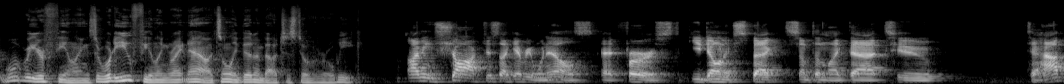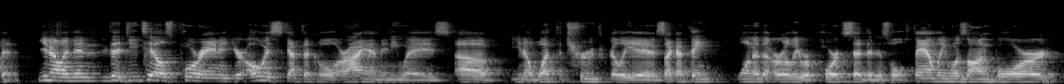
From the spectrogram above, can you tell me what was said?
What were your feelings, or what are you feeling right now? It's only been about just over a week. I mean, shocked just like everyone else at first. You don't expect something like that to to happen. You know, and then the details pour in and you're always skeptical, or I am anyways, of, you know, what the truth really is. Like I think one of the early reports said that his whole family was on board.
